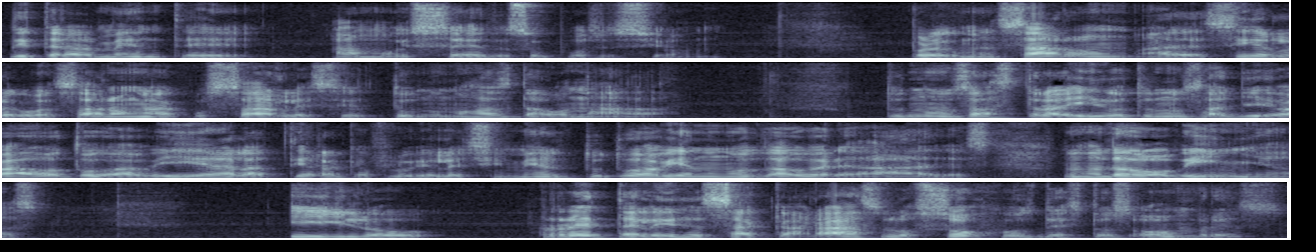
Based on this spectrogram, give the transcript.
literalmente a Moisés de su posición. Porque comenzaron a decirle, comenzaron a acusarle, decir, tú no nos has dado nada. Tú no nos has traído, tú nos has llevado todavía a la tierra que fluye leche y miel. Tú todavía no nos has dado heredades, no nos has dado viñas. Y lo reta y le dice, ¿sacarás los ojos de estos hombres?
